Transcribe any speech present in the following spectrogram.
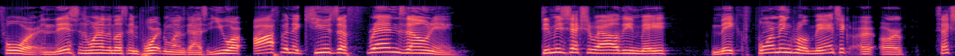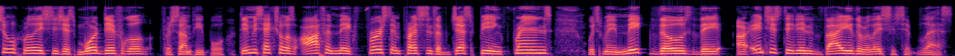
Four, and this is one of the most important ones, guys. You are often accused of friend zoning. Demisexuality may make forming romantic or, or Sexual relationships more difficult for some people. Demisexuals often make first impressions of just being friends, which may make those they are interested in value the relationship less.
